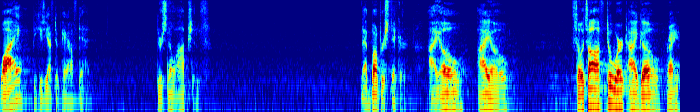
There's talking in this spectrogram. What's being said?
Why? Because you have to pay off debt. There's no options. That bumper sticker I owe, I owe. So it's off to work, I go, right?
